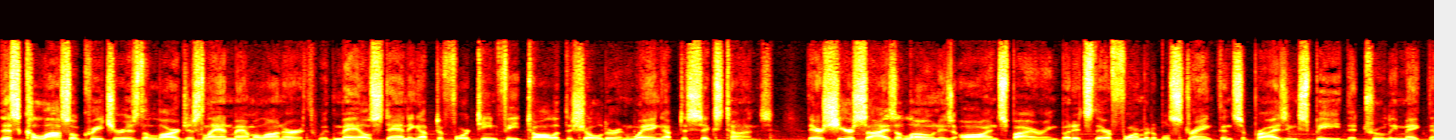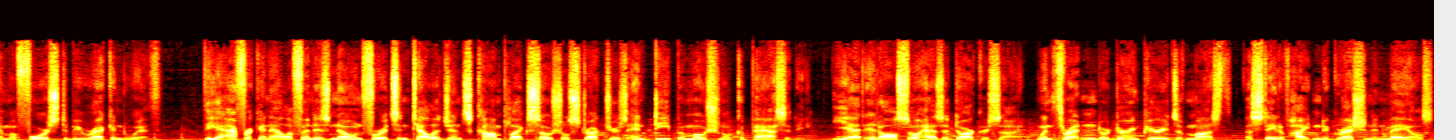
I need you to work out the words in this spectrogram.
This colossal creature is the largest land mammal on Earth, with males standing up to 14 feet tall at the shoulder and weighing up to 6 tons. Their sheer size alone is awe-inspiring, but it's their formidable strength and surprising speed that truly make them a force to be reckoned with. The African elephant is known for its intelligence, complex social structures, and deep emotional capacity. Yet it also has a darker side. When threatened or during periods of musth, a state of heightened aggression in males,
